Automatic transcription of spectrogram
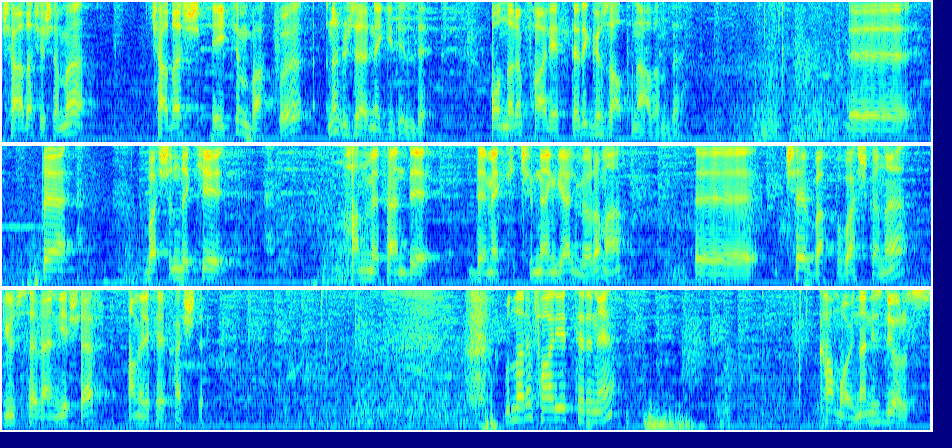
Çağdaş Yaşamı Çağdaş Eğitim Vakfı'nın üzerine gidildi. Onların faaliyetleri gözaltına alındı. Ee, ve başındaki hanımefendi demek içimden gelmiyor ama e, ÇEV Vakfı Başkanı Gülseven Yeşer Amerika'ya kaçtı. Bunların faaliyetlerini kamuoyundan izliyoruz.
